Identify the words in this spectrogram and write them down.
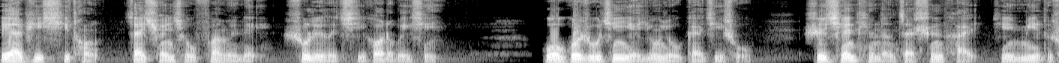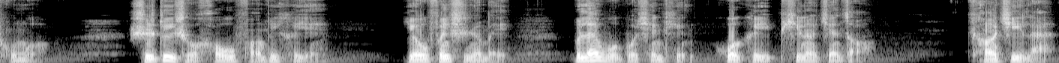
，AIP 系统在全球范围内树立了极高的威信。我国如今也拥有该技术，使潜艇能在深海隐秘的出没，使对手毫无防备可言。有分析认为，未来我国潜艇或可以批量建造。长期以来，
